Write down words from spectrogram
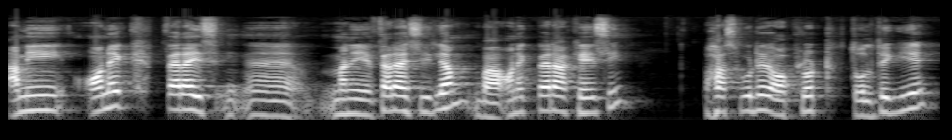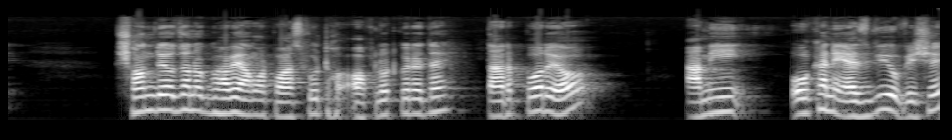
আমি অনেক প্যারাই মানে প্যারাই ছিলাম বা অনেক প্যারা খেয়েছি। পাসপোর্টের অপলোড তুলতে গিয়ে সন্দেহজনকভাবে আমার পাসপোর্ট আপলোড করে দেয়। তারপরেও আমি ওখানে এসবি অফিসে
